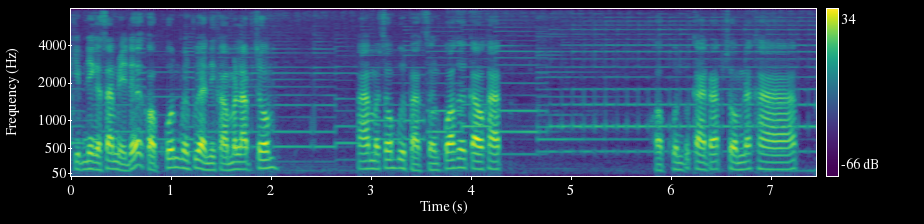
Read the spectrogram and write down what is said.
คลิปนี้ก็ซ้ำนี่เด้อขอบคุณเพื่อนๆที่เข้ามารับชม พามาชมพืชผักสวนครัวคือเก่าครับ ขอบคุณทุกการรับชมนะครับ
